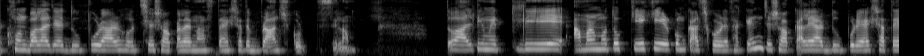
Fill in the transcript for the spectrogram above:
এখন বলা যায় দুপুর আর হচ্ছে সকালে নাস্তা একসাথে ব্রাঞ্চ করতেছিলাম। তো আলটিমেটলি আমার মতো কে কে এরকম কাজ করে থাকেন যে সকালে আর দুপুরে একসাথে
